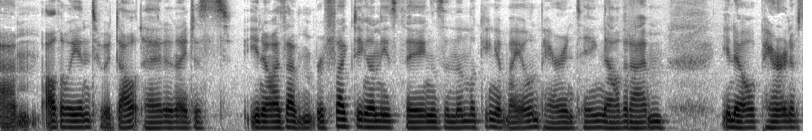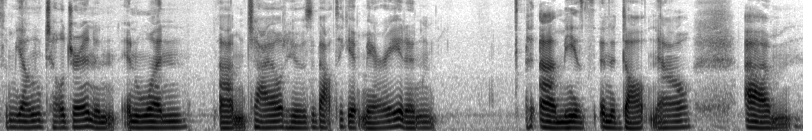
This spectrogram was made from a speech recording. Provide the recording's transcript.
um, all the way into adulthood. And I just, you know, as I'm reflecting on these things, and then looking at my own parenting now that I'm, you know, a parent of some young children and and one um, child who's about to get married and. Um, he's an adult now, um,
